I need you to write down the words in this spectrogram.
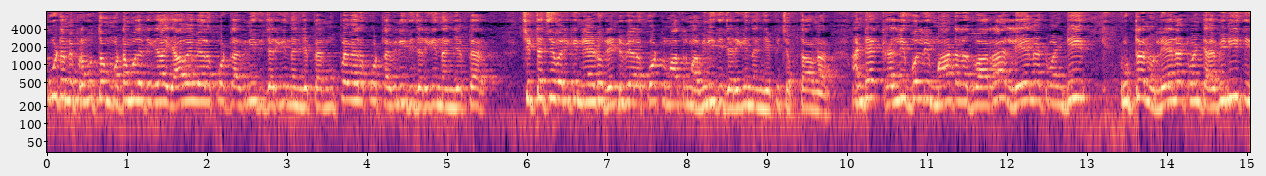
కూటమి ప్రభుత్వం మొట్టమొదటిగా యాభై వేల కోట్ల అవినీతి జరిగిందని చెప్పారు ముప్పై వేల కోట్ల అవినీతి జరిగిందని చెప్పారు. చిట్ట చివరికి నేడు రెండు వేల కోట్లు మాత్రం అవినీతి జరిగిందని చెప్పి చెప్తా ఉన్నారు. అంటే కల్లిబొల్లి మాటల ద్వారా లేనటువంటి కుట్రను లేనటువంటి అవినీతి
